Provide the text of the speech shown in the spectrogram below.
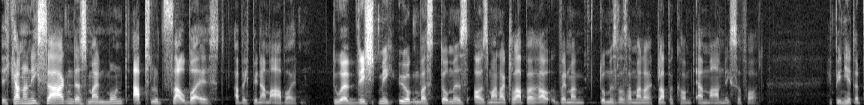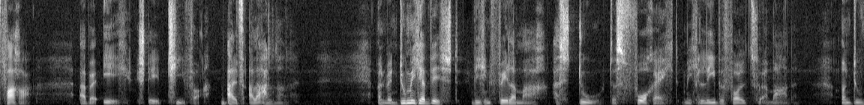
Ich kann noch nicht sagen, dass mein Mund absolut sauber ist, aber ich bin am Arbeiten. Du erwischt mich irgendwas Dummes aus meiner Klappe, wenn man Dummes was aus meiner Klappe kommt, ermahn mich sofort. Ich bin hier der Pfarrer, aber ich stehe tiefer als alle anderen. Und wenn du mich erwischt, wie ich einen Fehler mache, hast du das Vorrecht, mich liebevoll zu ermahnen und du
